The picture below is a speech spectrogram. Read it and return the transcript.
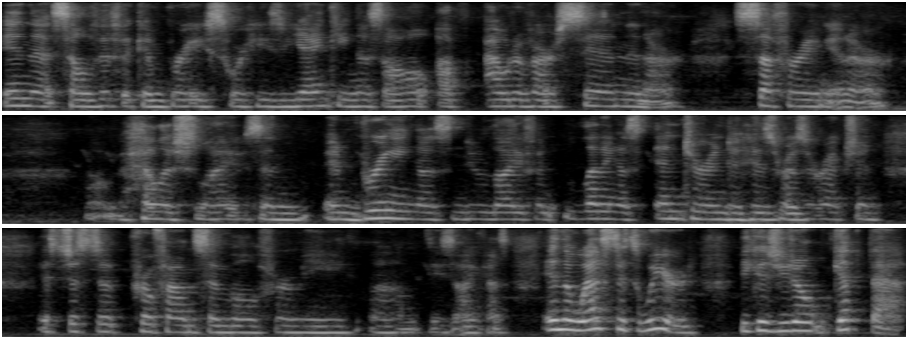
in that salvific embrace where he's yanking us all up out of our sin and our suffering and our um, hellish lives and and bringing us new life and letting us enter into his resurrection. It's just a profound symbol for me um, these icons. In the west it's weird because you don't get that.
